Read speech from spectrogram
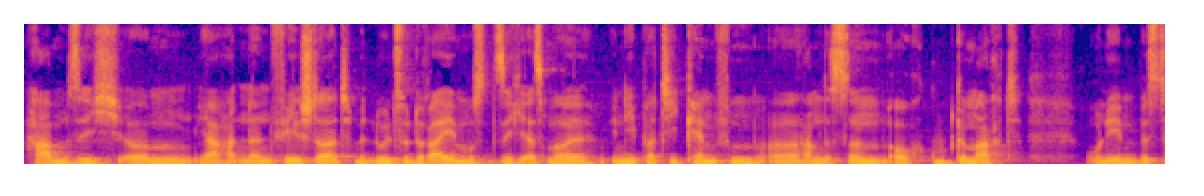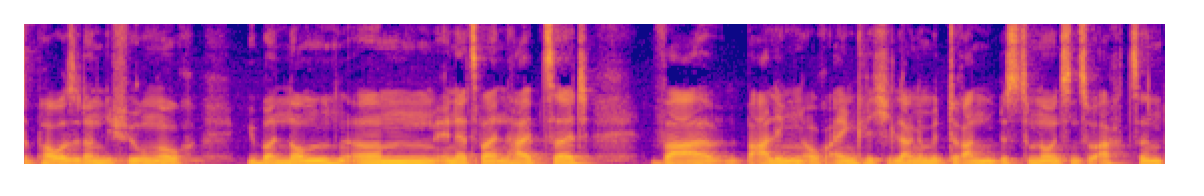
haben sich, ähm, ja, hatten einen Fehlstart mit 0 zu 3, mussten sich erstmal in die Partie kämpfen, äh, haben das dann auch gut gemacht und eben bis zur Pause dann die Führung auch übernommen. Ähm, in der zweiten Halbzeit war Balingen auch eigentlich lange mit dran, bis zum 19 zu 18.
